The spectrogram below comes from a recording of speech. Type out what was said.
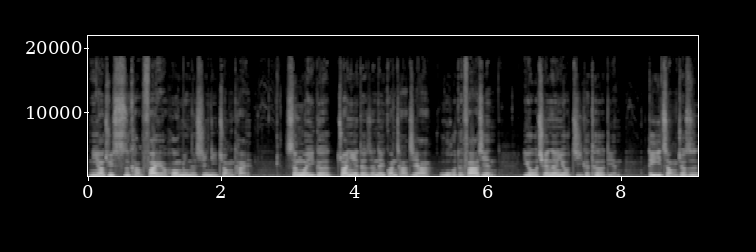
你要去思考 FIRE 后面的心理状态。身为一个专业的人类观察家，我的发现，有钱人有几个特点。第一种就是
